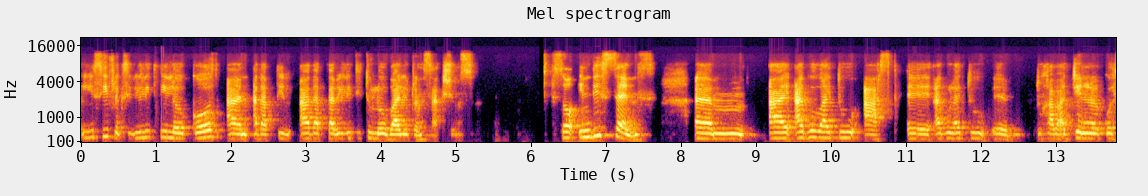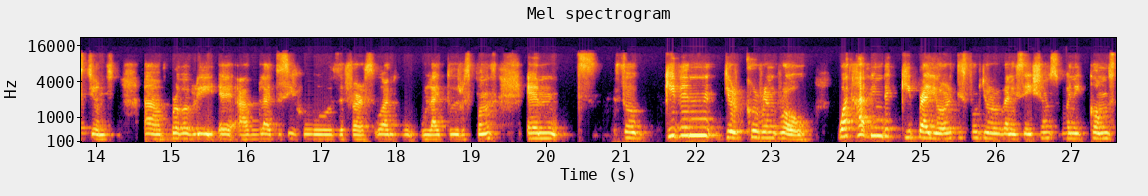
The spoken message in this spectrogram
easy flexibility, low cost, and adaptive, adaptability to low value transactions. So in this sense, um, I, I would like to ask, uh, I would like to uh, to have a general question. Uh, probably uh, I would like to see who's the first one who would like to respond. Um, so given your current role, what have been the key priorities for your organizations when it comes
